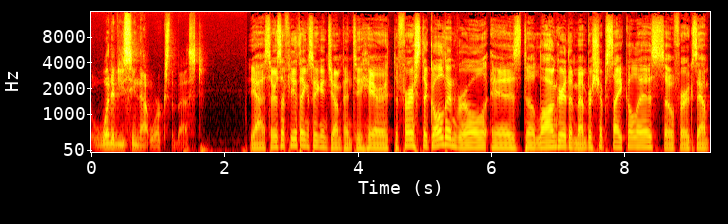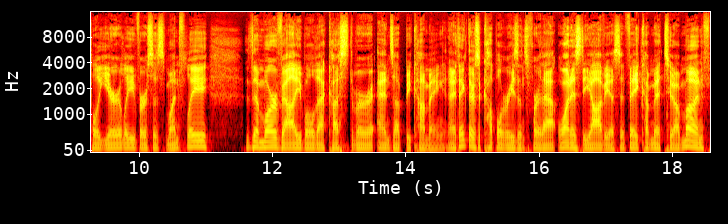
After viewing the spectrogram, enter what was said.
What have you seen that works the best? Yeah, so there's a few things we can jump into here. The first, the golden rule is the longer the membership cycle is, so for example, yearly versus monthly, the more valuable that customer ends up becoming. And I think there's a couple reasons for that. One is the obvious. If they commit to a month,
